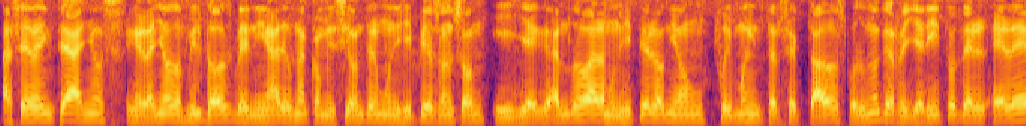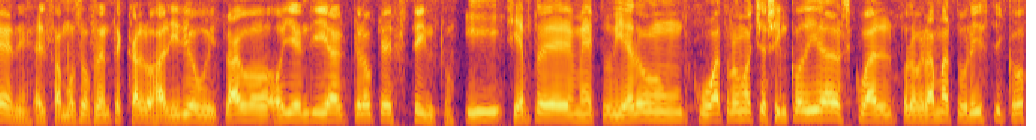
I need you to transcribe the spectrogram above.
hace 20 años, en el año 2002, venía de una comisión del municipio de Sonsón y llegando al municipio de La Unión fuimos interceptados por unos guerrilleritos del LN, el famoso Frente Carlos Alirio Buitrago, hoy en día creo que extinto. Y siempre me tuvieron cuatro noches, cinco días cual programa turístico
